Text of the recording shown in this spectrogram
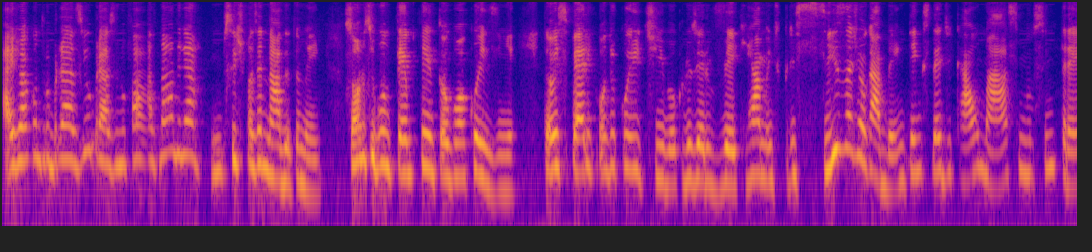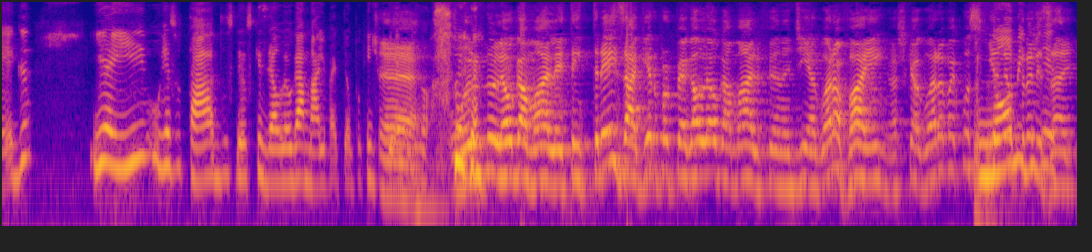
Aí já contra o Brasil, o Brasil não faz nada, ele ah, não precisa fazer nada também. Só no segundo tempo tentou alguma coisinha. Então eu espero que contra o Curitiba o Cruzeiro vê que realmente precisa jogar bem, tem que se dedicar ao máximo, se entrega e aí, o resultado, se Deus quiser, o Léo Gamalho vai ter um pouquinho de é, olho no Léo Gamalho. Aí tem três zagueiros para pegar o Léo Gamalho, Fernandinho. Agora vai, hein? Acho que agora vai conseguir Nome neutralizar, hein?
